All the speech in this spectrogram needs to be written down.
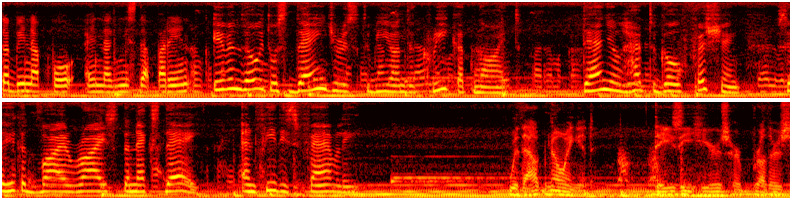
Gabi na po ay nagmisda pa rin ang Even though it was dangerous to be on the creek at night, Daniel had to go fishing so he could buy rice the next day and feed his family. Without knowing it, Daisy hears her brother's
